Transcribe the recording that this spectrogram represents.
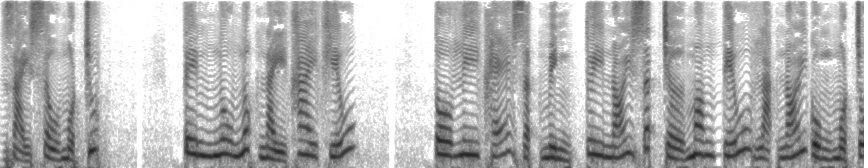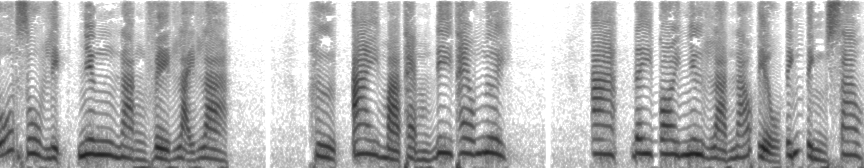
giải sầu một chút. Tên ngu ngốc này khai khiếu. Tô Ly khẽ giật mình, tuy nói rất chờ mong Tiếu Lạc nói cùng một chỗ du lịch, nhưng nàng về lại là... Hừ, ai mà thèm đi theo ngươi a đây coi như là náo tiểu tính tình sao.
